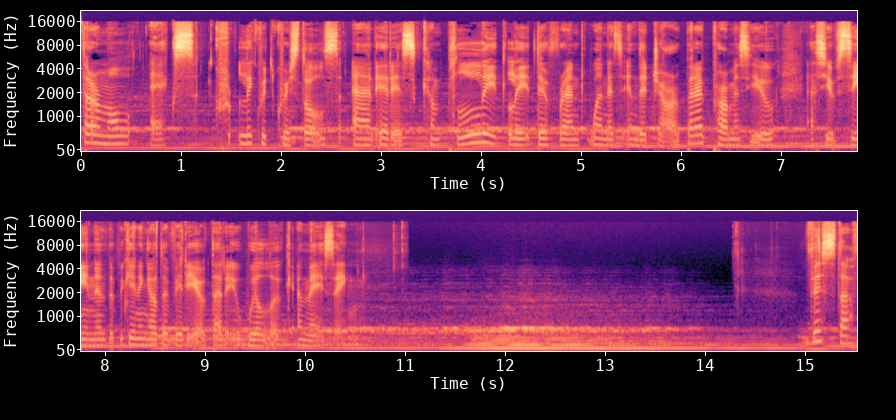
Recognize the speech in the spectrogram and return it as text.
Thermal X liquid crystals and it is completely different when it's in the jar, but I promise you, as you've seen in the beginning of the video, that it will look amazing. This stuff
